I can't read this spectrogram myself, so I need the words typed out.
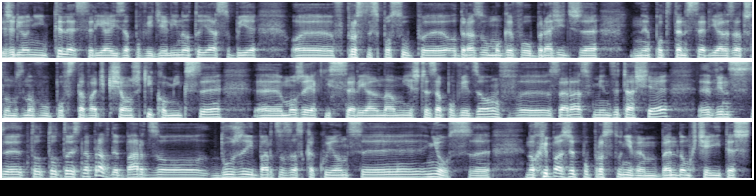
jeżeli oni tyle seriali zapowiedzieli, no to ja sobie e, w prosty sposób od razu mogę wyobrazić, że pod ten serial zaczną znowu powstawać książki, komiksy, może jakiś serial nam jeszcze zapowiedzą w, zaraz w międzyczasie, więc to, to, to jest naprawdę bardzo duży i bardzo zaskakujący news. No chyba, że po prostu, nie wiem, będą chcieli też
